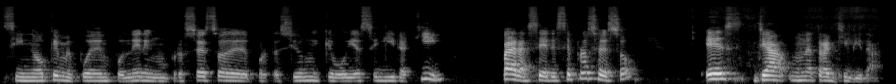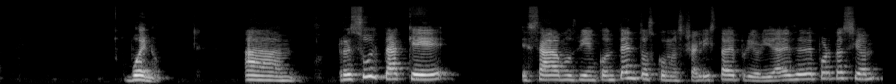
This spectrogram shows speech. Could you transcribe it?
sino que me pueden poner en un proceso de deportación y que voy a seguir aquí para hacer ese proceso, es ya una tranquilidad. Bueno, resulta que estábamos bien contentos con nuestra lista de prioridades de deportación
